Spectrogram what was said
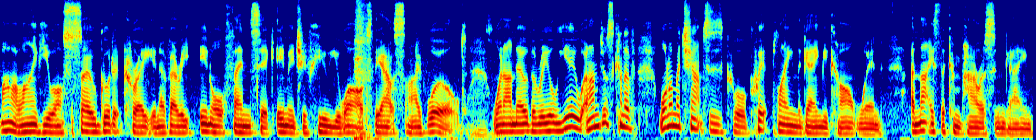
man alive, you are so good at creating a very inauthentic image of who you are to the outside world when I know the real you. And I'm just kind of, one of my chapters is called Quit Playing the Game You Can't Win. And that is the comparison game.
